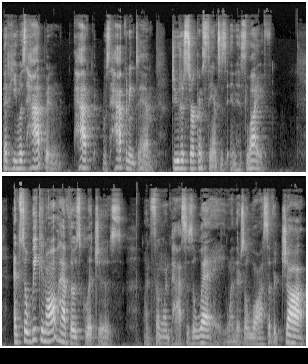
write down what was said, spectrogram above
that he was happen, hap, was happening to him due to circumstances in his life. And so we can all have those glitches when someone passes away, when there's a loss of a job,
